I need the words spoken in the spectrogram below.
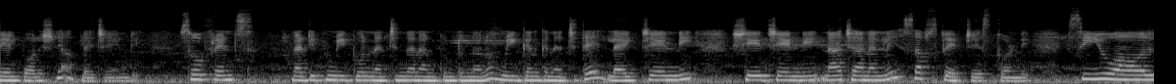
నెయిల్ పాలిష్ని అప్లై చేయండి. సో ఫ్రెండ్స్ నా టిప్ మీకు నచ్చిందని అనుకుంటున్నాను. మీకు కనుక నచ్చితే లైక్ చేయండి షేర్ చేయండి నా ఛానల్ని సబ్స్క్రైబ్ చేసుకోండి. సీ యూ ఆల్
